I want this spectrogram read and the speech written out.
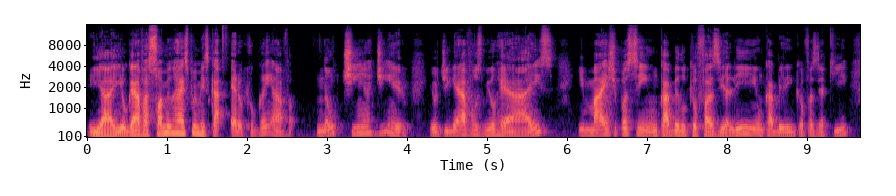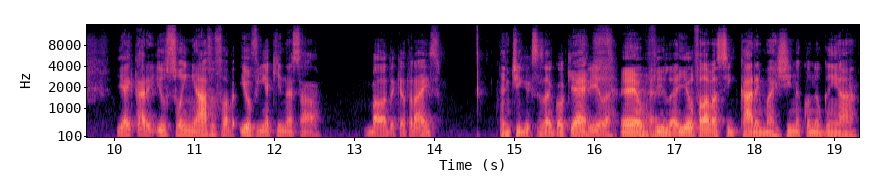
E aí eu ganhava só mil reais por mês. Cara, era o que eu ganhava não tinha dinheiro. Eu ganhava os mil reais e mais, tipo assim, um cabelo que eu fazia ali, um cabelinho que eu fazia aqui. E aí, cara, eu sonhava, eu, falava, eu vim aqui nessa balada aqui atrás, antiga, que você sabe qual que é? O Vila. É, o Vila. E eu falava assim, cara, imagina quando eu ganhar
